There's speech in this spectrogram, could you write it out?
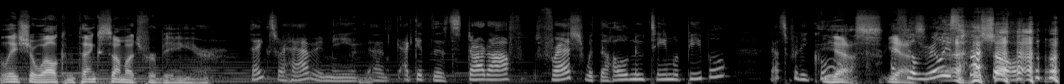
Felicia, welcome. Thanks so much for being here. Thanks for having me. Uh, I get to start off fresh with a whole new team of people. That's pretty cool. Yes, yes. I feel really special.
